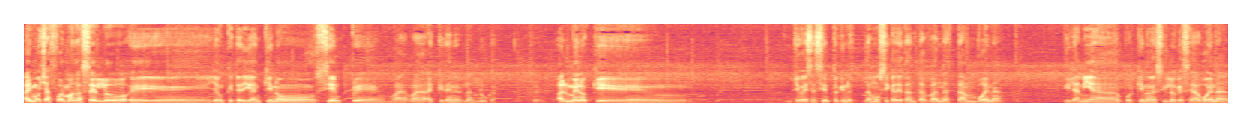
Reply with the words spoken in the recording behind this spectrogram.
Hay muchas formas de hacerlo eh, y aunque te digan que no, siempre va- va- hay que tener las lucas. Sí. Al menos que mm, yo a veces siento que la música de tantas bandas es tan buena y la mía, ¿por qué no decirlo que sea buena,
